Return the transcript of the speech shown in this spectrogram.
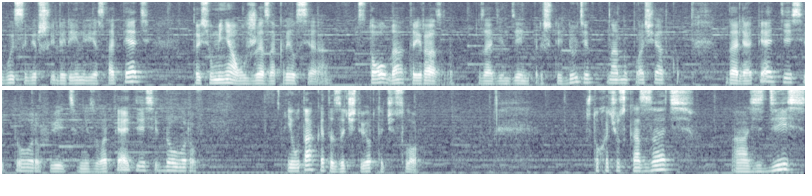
вы совершили реинвест опять. То есть у меня уже закрылся стол, да, три раза за один день пришли люди на одну площадку. Далее опять 10 долларов, видите, внизу опять 10 долларов. И вот так это за четвертое число. Что хочу сказать, а здесь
